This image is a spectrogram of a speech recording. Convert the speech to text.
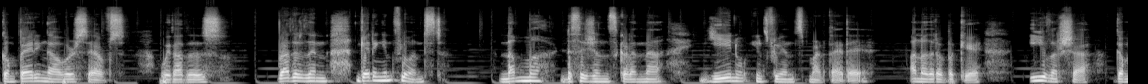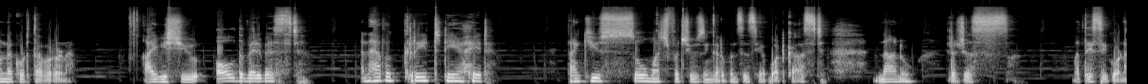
comparing ourselves with others rather than getting influenced ನಮ್ಮ ಡಿಸಿಷನ್ಸ್ಗಳನ್ನು ಏನು ಇನ್ಫ್ಲೂಯೆನ್ಸ್ ಮಾಡ್ತಾ ಇದೆ ಅನ್ನೋದರ ಬಗ್ಗೆ ಈ ವರ್ಷ ಗಮನ ಕೊಡ್ತಾ ಬರೋಣ. I wish you all the very best and have a great day ahead. Thank you so much for choosing Urban Sisya podcast. ನಾನು ರಜಸ್ ಮತ್ತೆ ಸಿಗೋಣ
